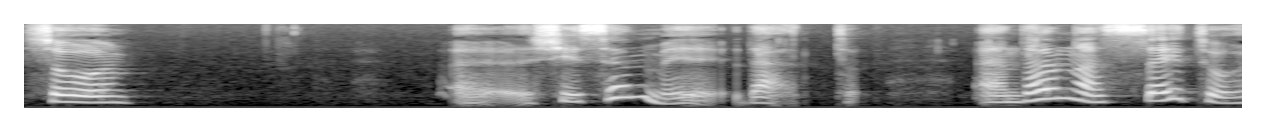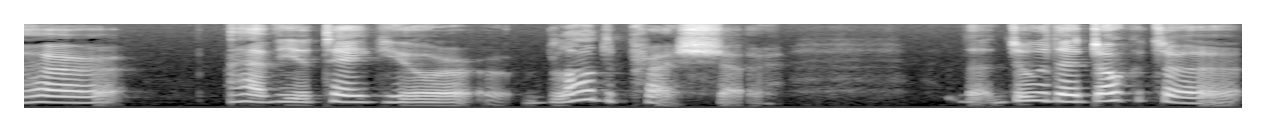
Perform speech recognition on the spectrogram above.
so uh, she sent me that. And then I say to her, have you take your blood pressure? Do the doctor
